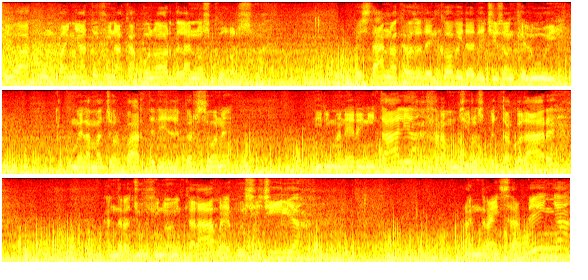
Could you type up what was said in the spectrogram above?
che lo ha accompagnato fino a Capo Nord l'anno scorso. Quest'anno a causa del Covid ha deciso anche lui come la maggior parte delle persone di rimanere in Italia farà un giro spettacolare andrà giù fino in Calabria poi Sicilia andrà in Sardegna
